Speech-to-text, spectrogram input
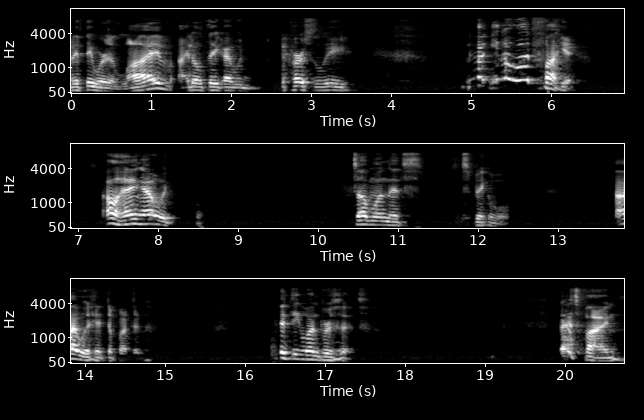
but if they were alive, I don't think I would personally. You know what? Fuck it. I'll hang out with someone that's despicable. I would hit the button. 51%. That's fine.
